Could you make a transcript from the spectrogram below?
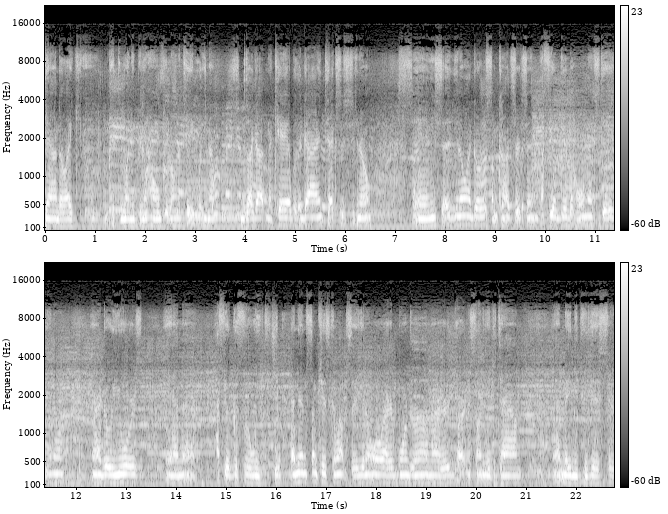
down to like you know get the money, bring it home, put it on the table. You know, because I got in a cab with a guy in Texas. You know. And he said, you know, I go to some concerts and I feel good the whole next day, you know. And I go to yours and uh, I feel good for a week. And then some kids come up and say, you know, oh, I heard Born to Run, I heard Darkness on the Edge of Town. Uh, it made me do this or,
